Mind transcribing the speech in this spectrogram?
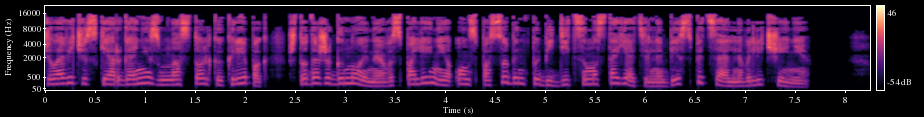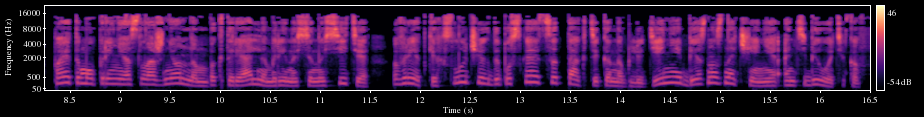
Человеческий организм настолько крепок, что даже гнойное воспаление он способен победить самостоятельно, без специального лечения. Поэтому при неосложненном бактериальном риносинусите в редких случаях допускается тактика наблюдения без назначения антибиотиков.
